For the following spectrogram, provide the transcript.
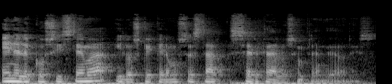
en el ecosistema y los que queremos estar cerca de los emprendedores.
